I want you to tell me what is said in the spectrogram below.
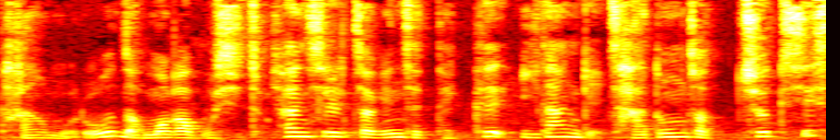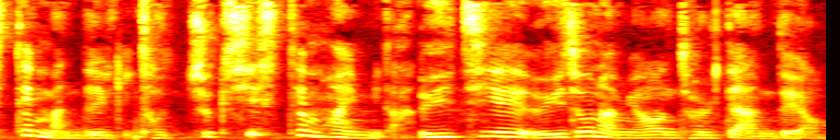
다음으로 넘어가 보시죠. 현실적인 재테크 2단계 자동 저축 시스템 만들기 저축 시스템 화입니다. 의지에 의존하면 절대 안 돼요.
